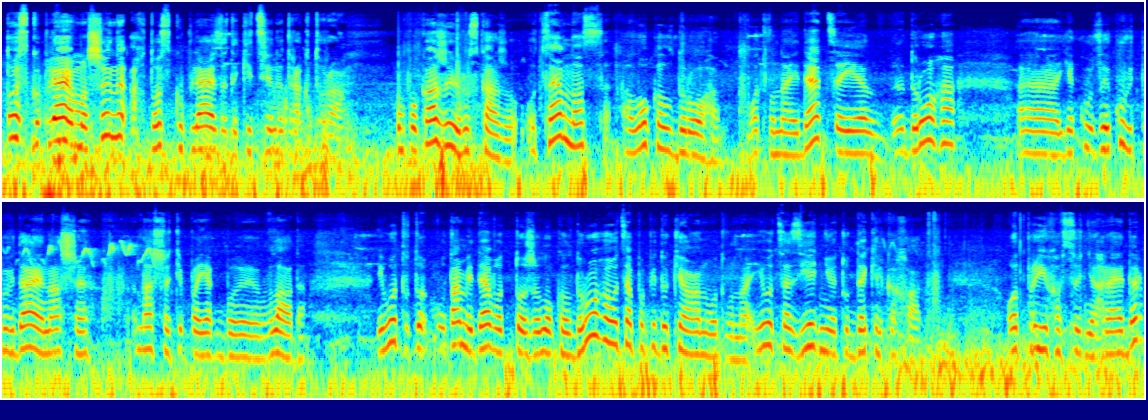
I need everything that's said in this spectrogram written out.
Хтось купляє машини, а хтось купляє за такі ціни трактора. Покажу і розкажу. Оце в нас локал дорога. От вона йде. Це є дорога, е, яку, за яку відповідає наша, наша типу, якби, влада. І от от там йде от теж локал дорога, оця попід океан, от вона. І оце з'єднує тут декілька хат. От приїхав сьогодні грейдер.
